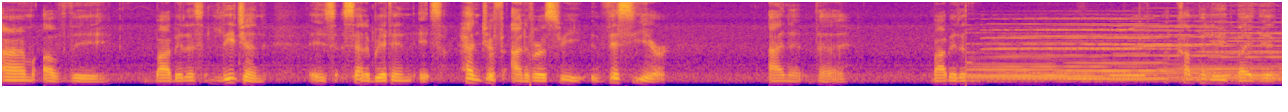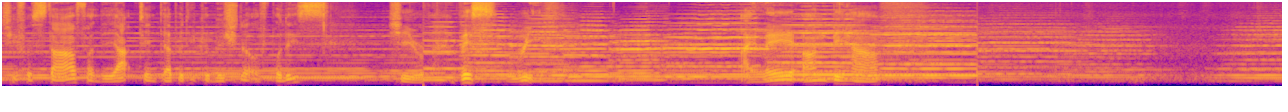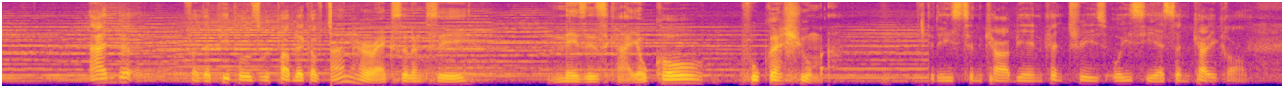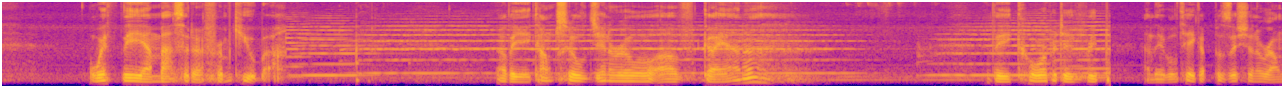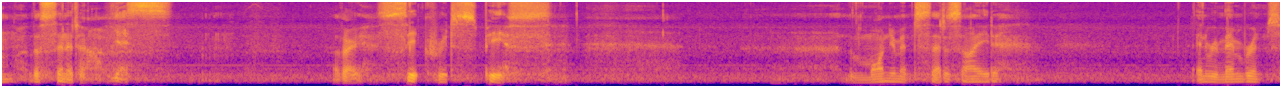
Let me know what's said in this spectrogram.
arm of the Barbados Legion is celebrating its 100th anniversary this year. And the Barbados, accompanied by the Chief of Staff and the Acting Deputy Commissioner of Police, She, this wreath I lay on behalf and for the People's Republic of China. and Her Excellency Mrs. Kayoko Fukushima. to the Eastern Caribbean countries, OECS and CARICOM. with the ambassador from Cuba, the Consul General of Guyana, the Cooperative Rep- and they will take up position around the cenotaph, Yes. a very sacred space. The monument set aside in remembrance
